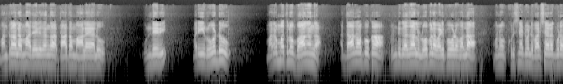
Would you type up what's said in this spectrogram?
మంత్రాలమ్మ అదేవిధంగా తాతమ్మ ఆలయాలు ఉండేవి. మరి ఈ రోడ్డు మరమ్మతులో భాగంగా దాదాపు ఒక రెండు గజాలు లోపల పడిపోవడం వల్ల మనం కురిసినటువంటి వర్షాలకు కూడా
